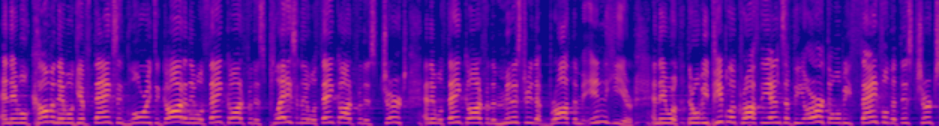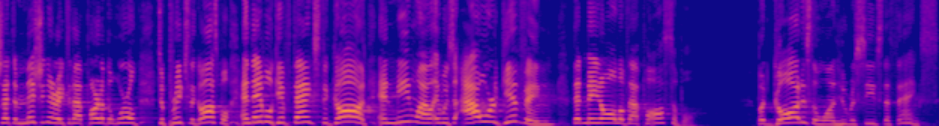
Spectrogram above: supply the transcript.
And they will come and they will give thanks and glory to God. And they will thank God for this place. And they will thank God for this church. And they will thank God for the ministry that brought them in here. And they will, there will be people across the ends of the earth that will be thankful that this church sent a missionary to that part of the world to preach the gospel. And they will give thanks to God. And meanwhile, it was our giving that made all of that possible. But God is the one who receives the thanks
